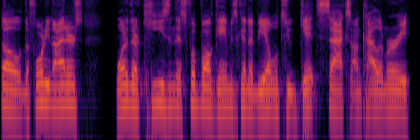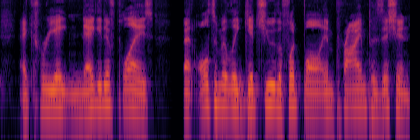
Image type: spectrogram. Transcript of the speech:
So the 49ers, one of their keys in this football game is going to be able to get sacks on Kyler Murray and create negative plays that ultimately get you the football in prime position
